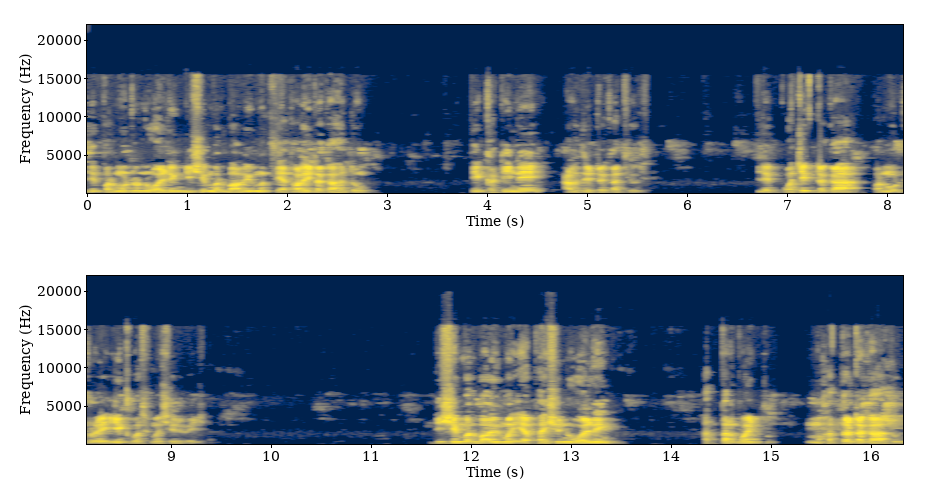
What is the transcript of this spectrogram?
જે પ્રમોટરનું હોલ્ડિંગ ડિસેમ્બર બાવીસમાં તેતાળીસ ટકા હતું, તે ઘટીને આડત્રીસ ટકા થયું છે. એટલે પોચેક ટકા પ્રમોટરે એક વર્ષમાં શેર છે. ડિસેમ્બર બાવીસમાં એફઆઈસીનું હોલ્ડિંગ સત્તર પોઈન્ટ, સત્તર ટકા હતું.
